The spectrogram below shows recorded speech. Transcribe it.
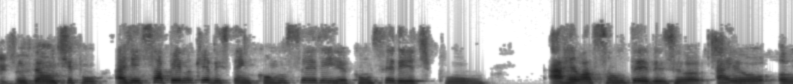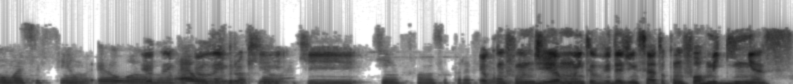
É, é. Então, tipo, a gente sabendo que eles têm, como seria? Como seria, tipo, a relação deles. Eu, ai, eu amo esse filme. Eu amo. Eu lembro, é um eu lembro que, que de infância preferido. eu confundia muito Vida de Inseto com Formiguinhas.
